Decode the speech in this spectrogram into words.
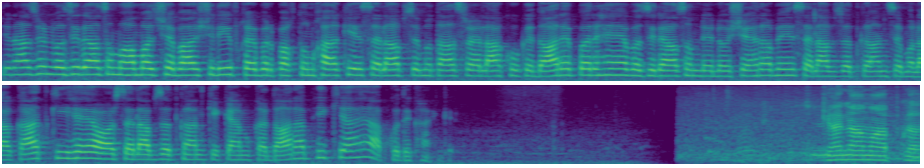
नाजरन वजी अजम मोहम्मद शहबाज शरीफ खैबर पख्तनख्वा के सैलाब से मुतासर इलाकों के दौरे पर हैं। वजी अजम ने नौशहरा में सैलाब जदगान से मुलाकात की है और सैलाब जदगान के कैंप का दौरा भी किया है। आपको दिखाएँगे। क्या नाम आपका?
